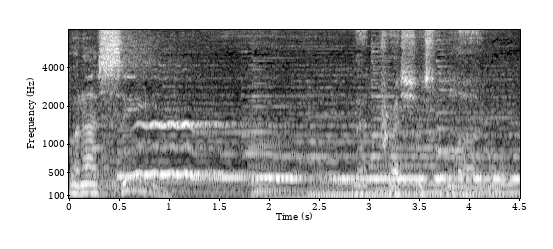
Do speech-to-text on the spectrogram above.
when I see that precious blood,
